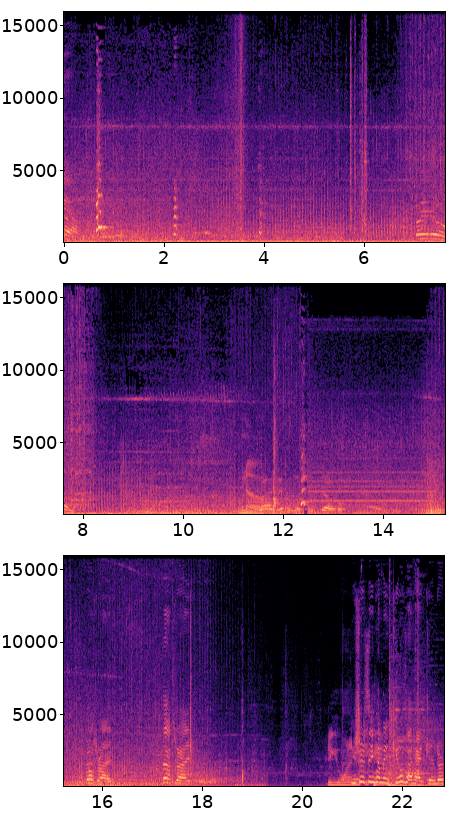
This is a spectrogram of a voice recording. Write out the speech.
Yeah. Right. That's right. Do you want to? You should have seen how many kills I had, Kinder.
